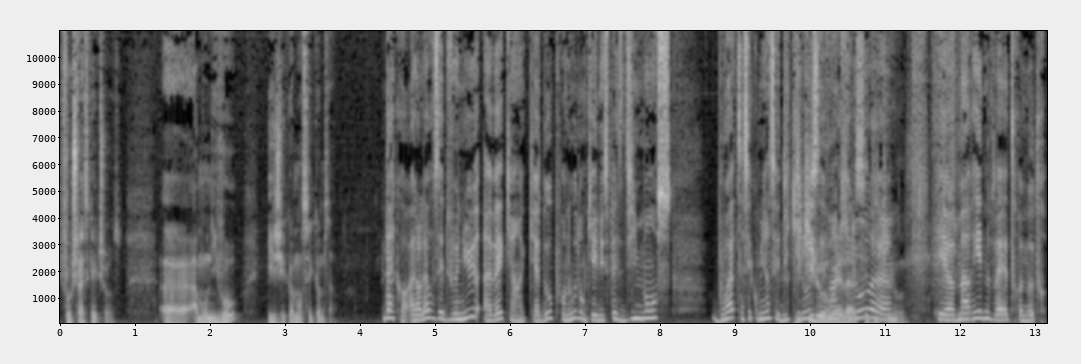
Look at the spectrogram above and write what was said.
il faut que je fasse quelque chose euh, à mon niveau. Et j'ai commencé comme ça. D'accord. Alors là, vous êtes venu avec un cadeau pour nous. Donc il y a une espèce d'immense boîte. Ça c'est combien? C'est 10 kilos, 10 c'est 20 ouais, là, kilos. c'est 10 euh, kilos. Et euh, Marine va être notre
